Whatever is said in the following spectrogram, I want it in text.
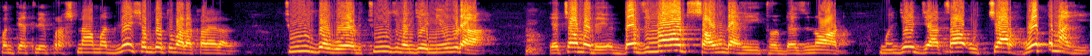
पण त्यातले प्रश्नामधले शब्द तुम्हाला कळायला हवेत. चूज द वर्ड चूज म्हणजे निवडा. याच्यामध्ये डज नॉट साऊंड आहे इथं. डज नॉट म्हणजे ज्याचा उच्चार होत नाही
